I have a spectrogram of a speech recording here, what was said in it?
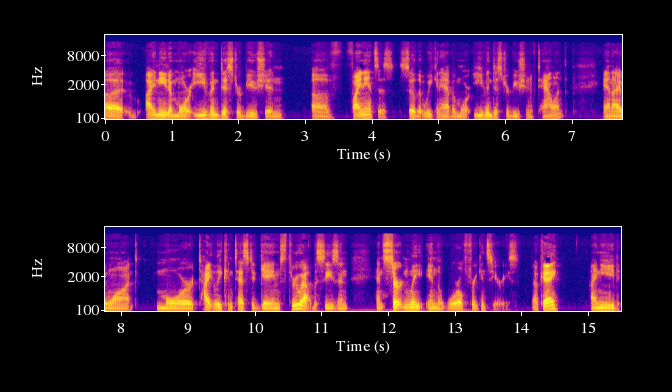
uh I need a more even distribution of finances so that we can have a more even distribution of talent and I want more tightly contested games throughout the season and certainly in the World freaking series. Okay? I need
